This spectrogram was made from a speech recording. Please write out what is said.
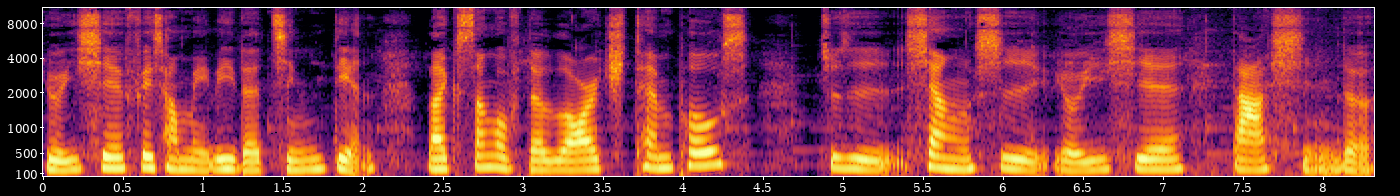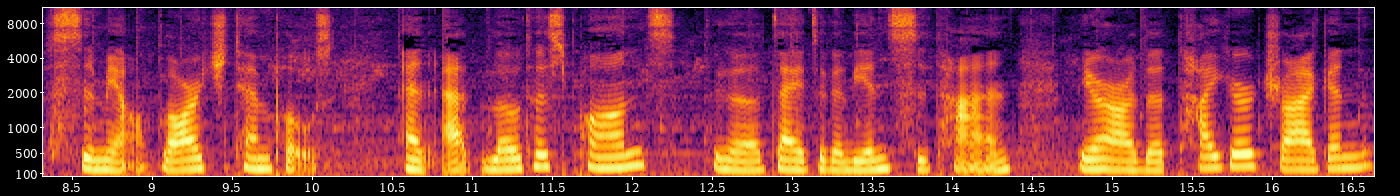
有一些非常美丽的景点，like some of the large temples，就是像是有一些大型的寺庙，large temples，and at Lotus Ponds，这个在这个莲池潭，there are the Tiger Dragon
